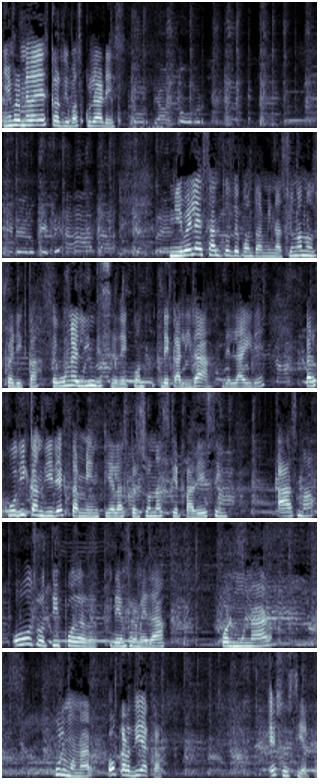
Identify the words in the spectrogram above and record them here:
y enfermedades cardiovasculares. Niveles altos de contaminación atmosférica, según el índice de, calidad del aire, perjudican directamente a las personas que padecen asma u otro tipo de, de enfermedad pulmonar, pulmonar o cardíaca. Eso es cierto.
